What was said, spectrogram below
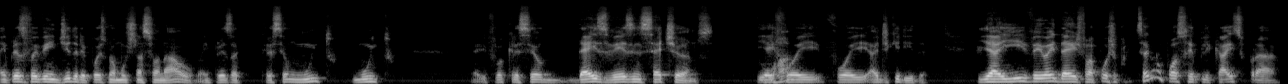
A empresa foi vendida depois para uma multinacional, a empresa cresceu muito, muito. Ele falou que cresceu 10 vezes em 7 anos. E aí foi, foi adquirida. E aí veio a ideia de falar, poxa, será que eu não posso replicar isso para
